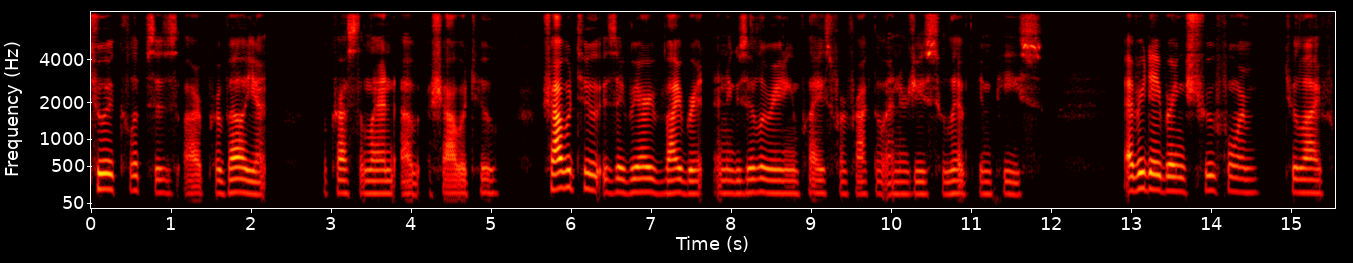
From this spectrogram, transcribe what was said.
two eclipses are prevalent across the land of Shawatu. Shawatu is a very vibrant and exhilarating place for fractal energies to live in peace. Every day brings true form to life.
